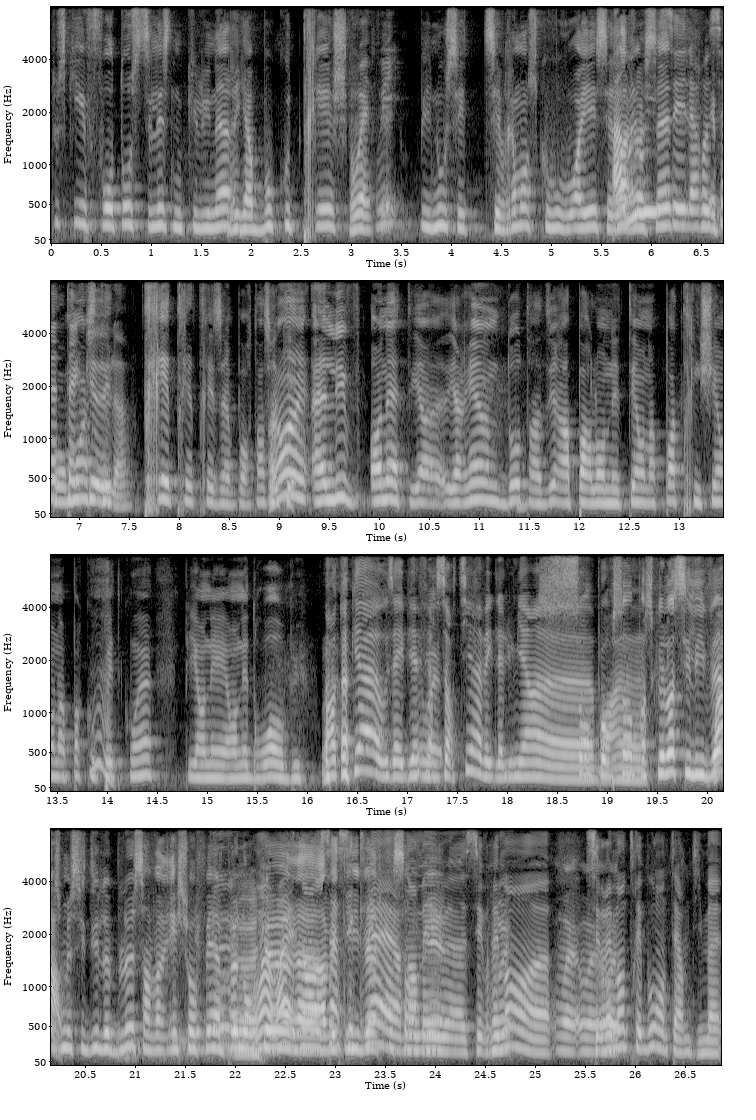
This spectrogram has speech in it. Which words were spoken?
tout ce qui est photo, stylisme culinaire, il y a beaucoup de triche. Ouais. Oui. Puis nous, c'est c'est vraiment ce que vous voyez, c'est Ah la oui, oui, recette. c'est la Et recette pour telle moi, que, c'était là. très, très, très important. C'est vraiment un, un livre honnête. Il n'y a, il y a rien d'autre à dire à part l'honnêteté. On n'a pas triché, on n'a pas coupé Hmm. de coin, puis on est, on est droit au but. En tout cas, vous avez bien fait Ouais. ressortir avec la lumière. euh, 100%, bon, euh, parce que là, c'est l'hiver. wow. Je me suis dit, le bleu, ça va réchauffer un peu nos Ouais, cœurs ouais, non, euh, avec c'est l'hiver Non, mais euh, c'est Ouais. vraiment, euh, Ouais, ouais, c'est ouais. vraiment très beau en termes d'image.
